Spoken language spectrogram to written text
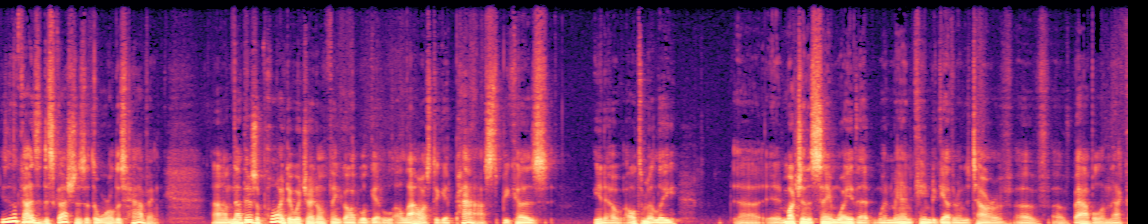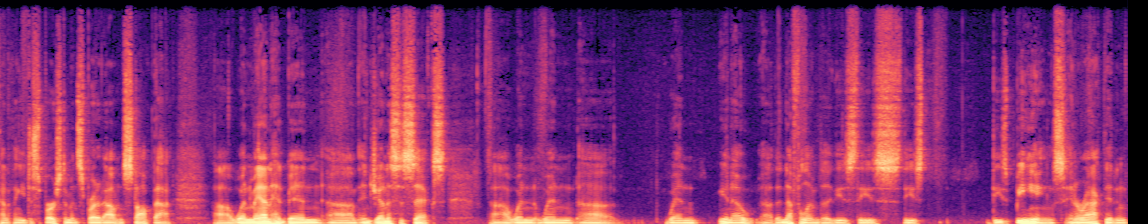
These are the kinds of discussions that the world is having. Um, now, there's a point at which I don't think God will get allow us to get past because, you know, ultimately, uh, much in the same way that when man came together in the Tower of, of, of, Babel and that kind of thing, he dispersed them and spread it out and stopped that. Uh, when man had been uh, in Genesis 6, uh, when, when, uh, when you know, uh, the Nephilim, the, these, these, these, these beings interacted and,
